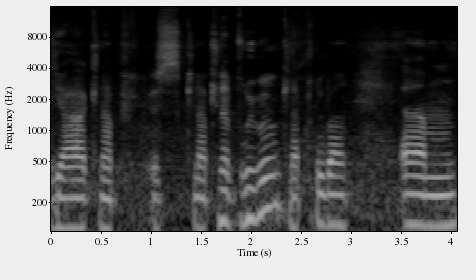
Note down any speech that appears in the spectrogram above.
Ja, knapp. Ist knapp. Knapp drüber? Knapp drüber. Ähm,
